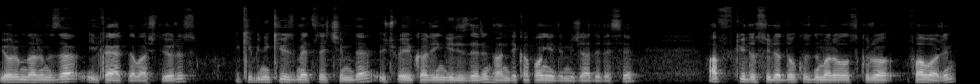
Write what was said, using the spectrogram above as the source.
Yorumlarımıza ilk ayakla başlıyoruz. 2200 metre çimde 3 ve yukarı İngilizlerin handikap 17 mücadelesi. Hafif kilosuyla 9 numaralı Oscuro favorim.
